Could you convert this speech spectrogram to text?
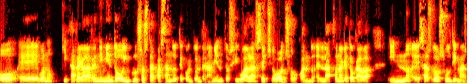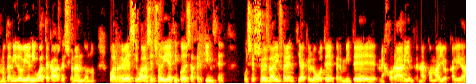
o, eh, bueno, quizás regalar rendimiento o incluso estar pasándote con tu entrenamiento. Si igual has hecho ocho cuando, en la zona que tocaba y no, esas dos últimas no te han ido bien, igual te acabas lesionando, ¿no? O al revés, igual has hecho diez y puedes hacer quince. Pues eso es la diferencia que luego te permite mejorar y entrenar con mayor calidad.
